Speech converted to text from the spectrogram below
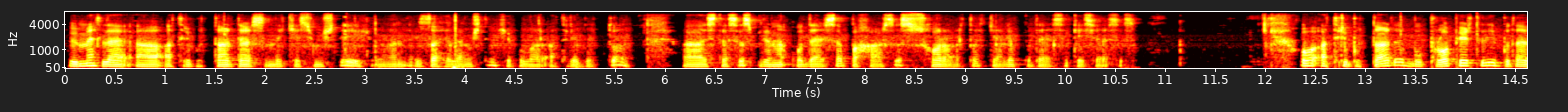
Ümumiyyətlə atributlar dərsində keçmişdik. Mən izah eləmişdim ki, bunlar atributdur. İstəsəz bir dənə o dərsə baxarsınız, sonra artıq gəlib bu dərsi keçərsiniz. O atributlardır, bu property'dir, bu da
